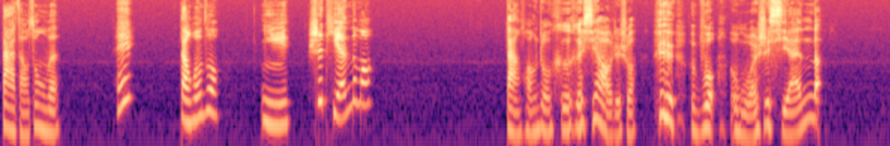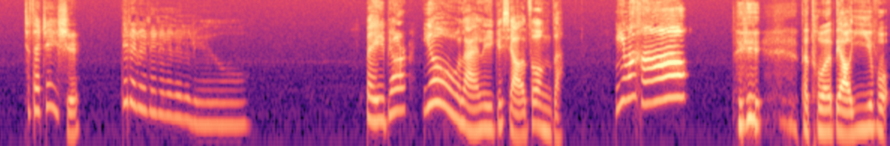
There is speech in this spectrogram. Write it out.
大枣粽问：“哎，蛋黄粽，你是甜的吗？”蛋黄粽呵呵笑着说：“不，我是咸的。”就在这时，溜溜溜溜溜溜溜溜，北边又来了一个小粽子。你们好。他脱掉衣服，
